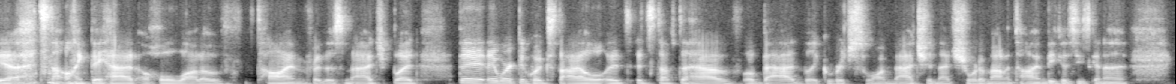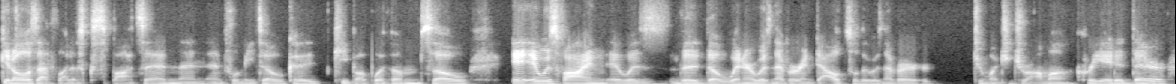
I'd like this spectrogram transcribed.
Yeah, it's not like they had a whole lot of time for this match, but they they worked a quick style. It's it's tough to have a bad like Rich Swann match in that short amount of time because he's gonna get all his athletic spots in, and and Flamita could keep up with him. So it, it was fine. It was the the winner was never in doubt, so there was never too much drama created there.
